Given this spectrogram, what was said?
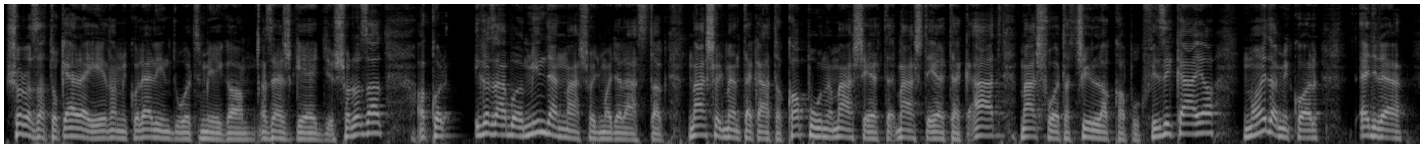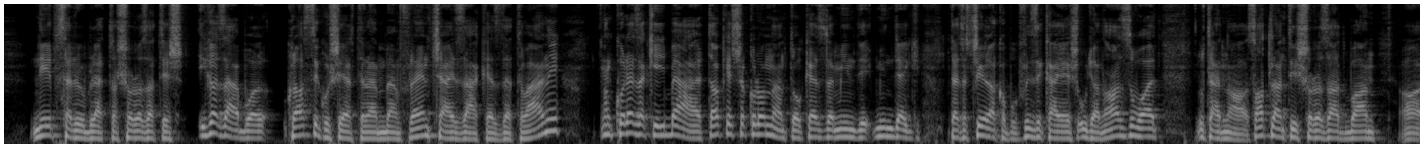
sorozatok elején, amikor elindult még a, az SG1 sorozat, akkor igazából minden máshogy magyaráztak. Máshogy mentek át a kapun, más élte, mást éltek át, más volt a csillagkapuk fizikája, majd amikor egyre népszerűbb lett a sorozat, és igazából klasszikus értelemben franchise-zá kezdett válni, akkor ezek így beálltak, és akkor onnantól kezdve mindig, mindig tehát a csillagkapuk fizikája is ugyanaz volt, utána az Atlantis sorozatban, a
